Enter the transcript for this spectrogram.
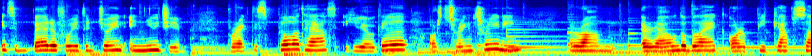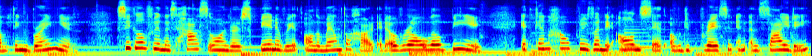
it's better for you to join a new gym, practice Pilates, yoga, or strength training run around the block or pick up something brand new. Physical fitness has wondrous benefits on the mental health and overall well-being. It can help prevent the onset of depression and anxiety.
